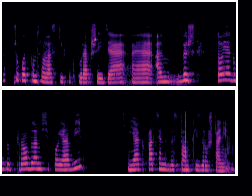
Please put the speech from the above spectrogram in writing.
na przykład kontrola skifu, która przyjdzie, e, ale wiesz, to jakby problem się pojawi, jak pacjent wystąpi z roszczeniem.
